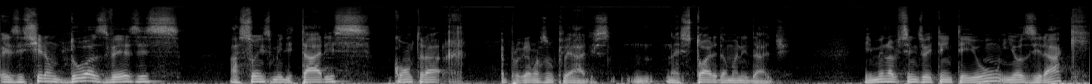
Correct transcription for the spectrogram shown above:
existiram duas vezes ações militares contra programas nucleares na história da humanidade. Em 1981, em Osirak,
